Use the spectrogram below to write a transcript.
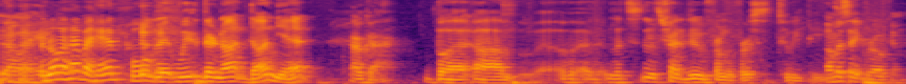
No, I hate no, I have a handful that we they're not done yet, Okay. but um, let's let's try to do from the first two EPs. I'm gonna say broken.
